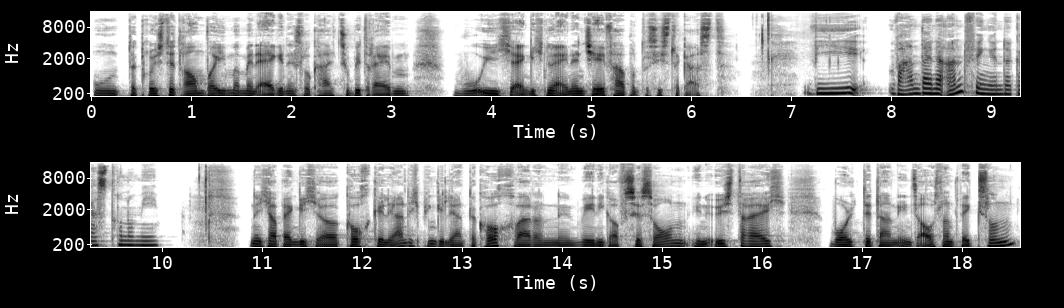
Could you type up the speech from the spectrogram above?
Und der größte Traum war immer, mein eigenes Lokal zu betreiben, wo ich eigentlich nur einen Chef habe und das ist der Gast. Wie waren deine Anfänge in der Gastronomie? Ich habe eigentlich äh, Koch gelernt. Ich bin gelernter Koch, war dann ein wenig auf Saison in Österreich, wollte dann ins Ausland wechseln.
